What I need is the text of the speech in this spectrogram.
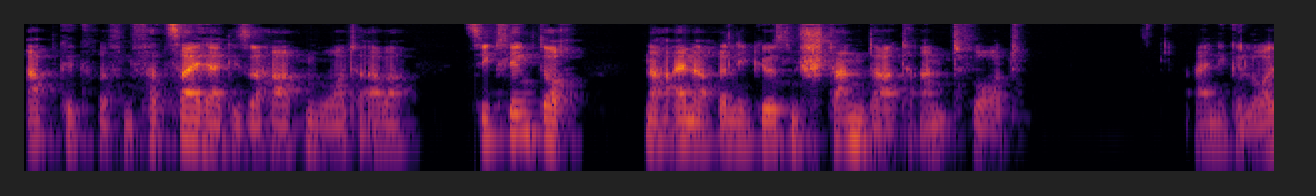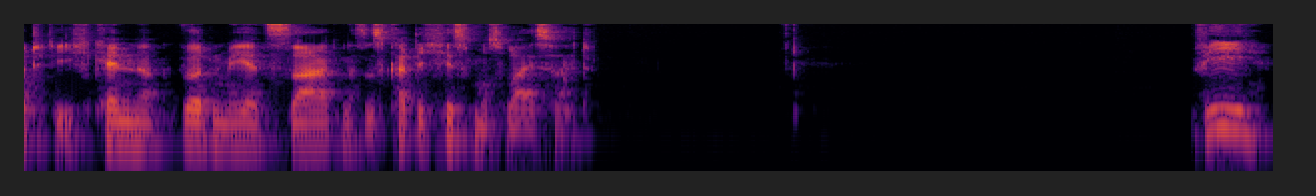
abgegriffen. Verzeih, Herr, diese harten Worte, aber sie klingt doch nach einer religiösen Standardantwort. Einige Leute, die ich kenne, würden mir jetzt sagen, das ist Katechismusweisheit. Wie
